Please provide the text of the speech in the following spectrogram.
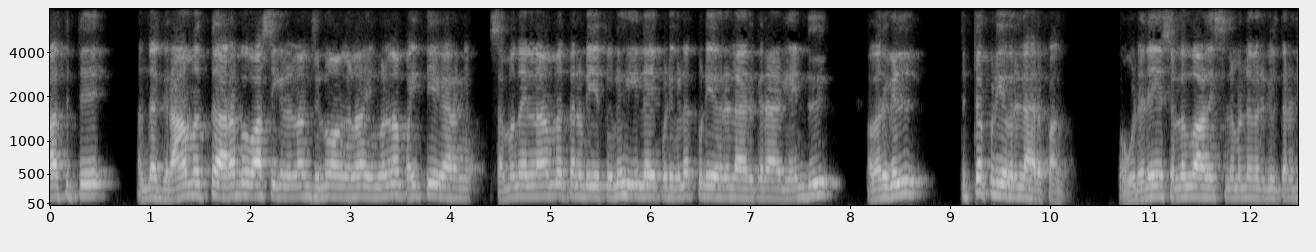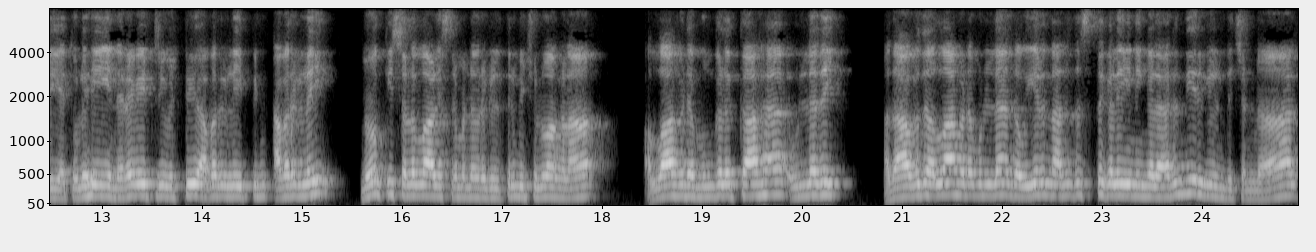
பார்த்துட்டு அந்த கிராமத்து அரபு வாசிகள் எல்லாம் சொல்லுவாங்களாம் இவங்கெல்லாம் பைத்தியக்காரங்க. சம்மதம் இல்லாம தன்னுடைய தொழுகையில இப்படி விழக்கூடியவர்களா இருக்கிறார்கள் என்று அவர்கள் திட்டக்கூடியவர்களா இருப்பாங்க. உடனே சொல்லல்லா அலிஸ்லமன் அவர்கள் தன்னுடைய தொழுகையை நிறைவேற்றி விட்டு அவர்களை பின் அவர்களை நோக்கி சொல்லல்லா அலிஸ்லமன் அவர்கள் திரும்பி சொல்லுவாங்களாம் அல்லாஹ்விடம் உங்களுக்காக உள்ளதை அதாவது அல்லாஹ்விடம் உள்ள அந்த உயர்ந்த அந்தஸ்துகளை நீங்கள் அருந்தீர்கள் என்று சொன்னால்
